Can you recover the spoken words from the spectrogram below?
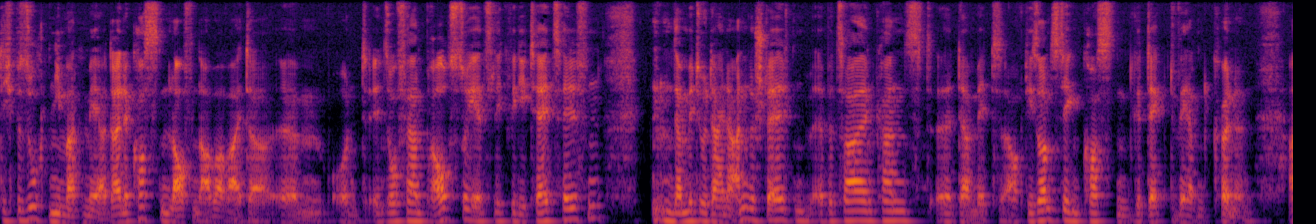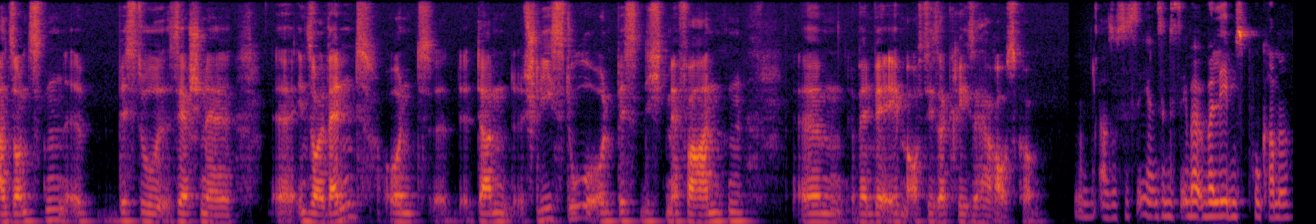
dich besucht niemand mehr. Deine Kosten laufen aber weiter. Ähm, und insofern brauchst du jetzt Liquiditätshilfen, damit du deine Angestellten äh, bezahlen kannst, äh, damit auch die sonstigen Kosten gedeckt werden können. Ansonsten äh, bist du sehr schnell äh, insolvent und dann schließt du und bist nicht mehr vorhanden, ähm, wenn wir eben aus dieser Krise herauskommen. Also es ist sind es immer Überlebensprogramme.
